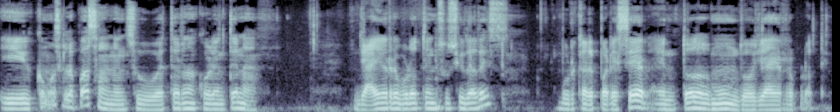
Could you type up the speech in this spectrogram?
¿Y cómo se la pasan en su eterna cuarentena? ¿Ya hay rebrote en sus ciudades? Porque al parecer en todo el mundo ya hay rebrote.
